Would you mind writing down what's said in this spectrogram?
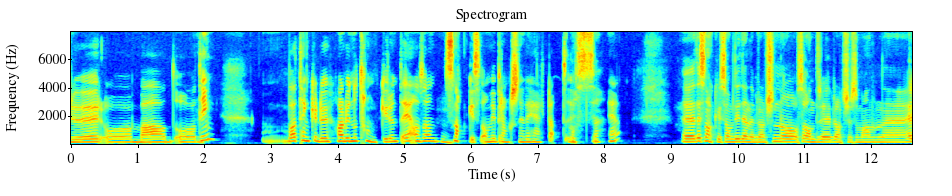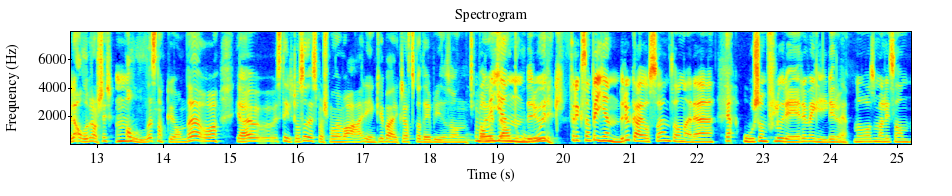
rør og bad Mm. og ting. Hva tenker du? Har du noen tanker rundt det? Altså, snakkes det om i bransjen i det hele tatt? Mm. Masse. Ja. Eh, Det snakkes om det i denne bransjen, og også andre bransjer som man eh, Eller alle bransjer. Mm. Alle snakker jo om det. Og jeg stilte også det spørsmålet hva er egentlig bærekraft? Skal det bli en sånn Hva med gjenbruk? For eksempel gjenbruk er jo også en sånn derre Ja. ord som florerer veldig rundt nå. og som er litt sånn,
